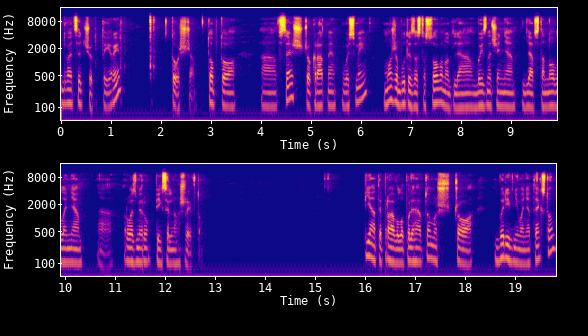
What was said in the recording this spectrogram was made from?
24 тощо. Тобто все, що кратне 8, може бути застосовано для визначення, для встановлення розміру піксельного шрифту. П'яте правило полягає в тому, що вирівнювання тексту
